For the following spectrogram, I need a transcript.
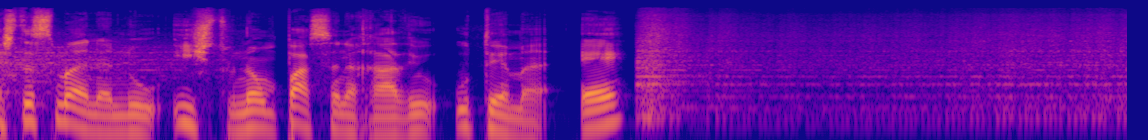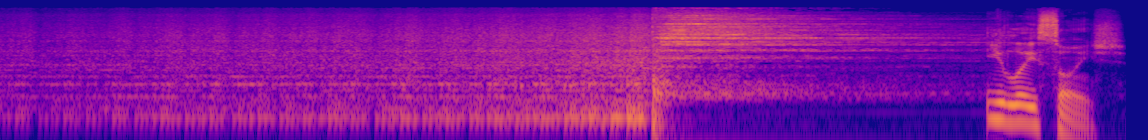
Esta semana no Isto Não Passa na Rádio, o tema é. Eleições.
